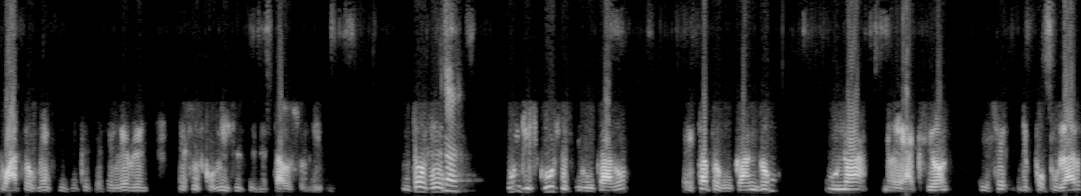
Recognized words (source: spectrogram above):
cuatro meses de que se celebren esos comicios en Estados Unidos. Entonces, un discurso equivocado está provocando una reacción de popular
